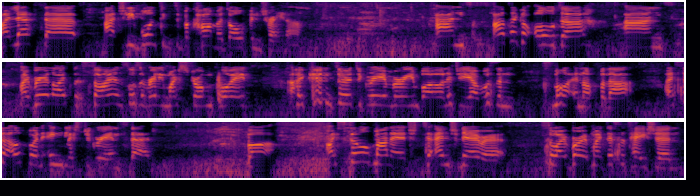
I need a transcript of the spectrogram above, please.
I left there actually wanting to become a dolphin trainer. And as I got older and I realised that science wasn't really my strong point, I couldn't do a degree in marine biology, I wasn't smart enough for that. I settled for an English degree instead. But I still managed to engineer it, so I wrote my dissertation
